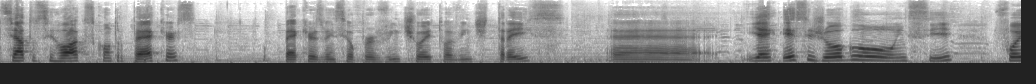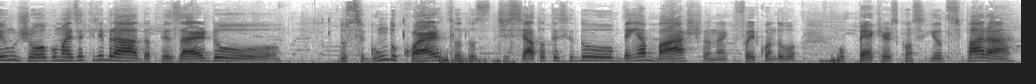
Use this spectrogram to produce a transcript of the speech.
Seattle Seahawks contra o Packers. O Packers venceu por 28 a 23. É, e esse jogo em si foi um jogo mais equilibrado, apesar do, do segundo quarto do, de Seattle ter sido bem abaixo, né? Que foi quando o Packers conseguiu disparar.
